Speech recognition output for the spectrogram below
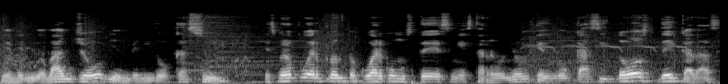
Bienvenido Banjo, bienvenido Kazooie. Espero poder pronto jugar con ustedes en esta reunión que duró casi dos décadas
